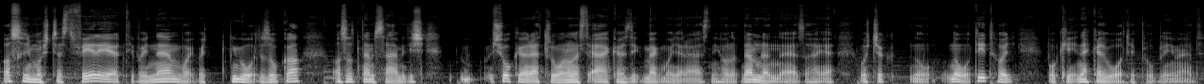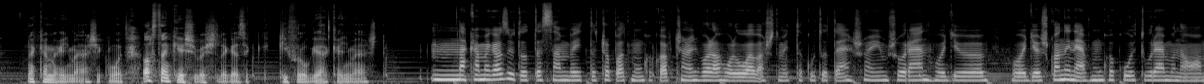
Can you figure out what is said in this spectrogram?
Az, hogy most ezt félreérti, vagy nem, vagy, vagy mi volt az oka, az ott nem számít. És sok olyan van, ezt elkezdik megmagyarázni, holott nem lenne ez a helye. Most csak no, no itt, hogy oké, okay, neked volt egy problémád nekem meg egy másik volt. Aztán később esetleg ezek kiforogják egymást. Nekem meg az jutott eszembe itt a csapatmunka kapcsán, hogy valahol olvastam itt a kutatásaim során, hogy, hogy a skandináv munkakultúrában a,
